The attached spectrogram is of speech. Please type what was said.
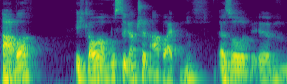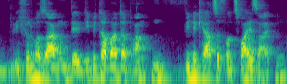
Aber ich glaube, man musste ganz schön arbeiten. Ne? Also ähm, ich würde mal sagen, die, Mitarbeiter brannten wie eine Kerze von zwei Seiten.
